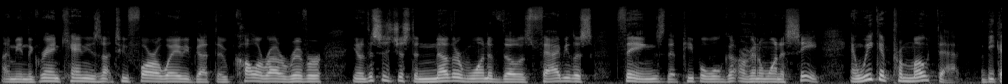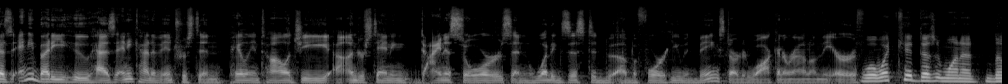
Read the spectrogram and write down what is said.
I mean, the Grand Canyon is not too far away. We've got the Colorado River. You know, this is just another one of those fabulous things that people will, are going to want to see, and we can promote that. Because anybody who has any kind of interest in paleontology, uh, understanding dinosaurs and what existed uh, before human beings started walking around on the earth, Well, what kid doesn't want to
